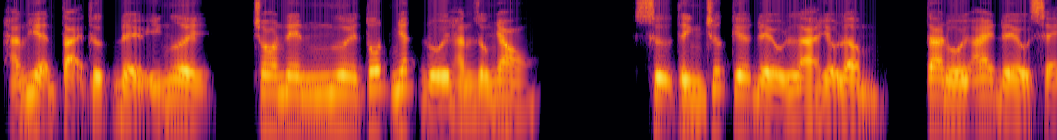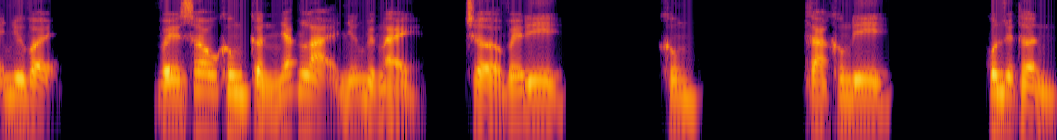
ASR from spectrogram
hắn hiện tại thực để ý ngươi, cho nên ngươi tốt nhất đối hắn giống nhau. Sự tình trước kia đều là hiểu lầm, ta đối ai đều sẽ như vậy. Về sau không cần nhắc lại những việc này, trở về đi. Không, ta không đi. Quân duyệt thần,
